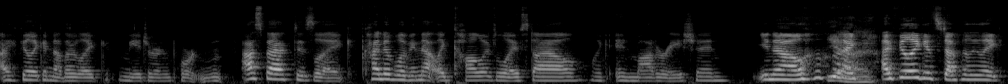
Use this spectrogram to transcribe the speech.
I feel like another like major important aspect is like kind of living that like college lifestyle like in moderation, you know? Yeah. like I feel like it's definitely like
